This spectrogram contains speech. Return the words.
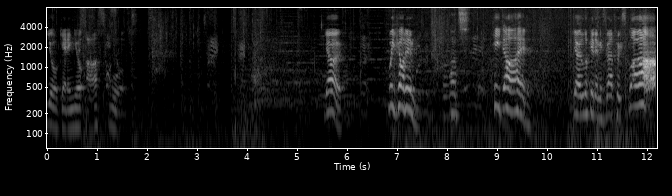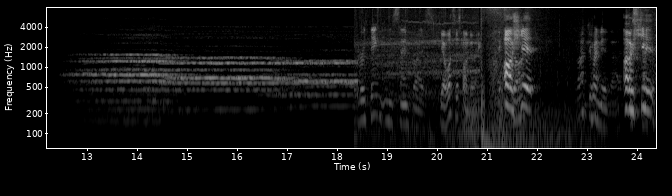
You're getting your ass whooped. Yo! We got him! What? He died! Yo, look at him, he's about to explode! Everything in the same place. Yo, what's this one doing? It's Oh gone. shit! I'm not going near that. Oh shit!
